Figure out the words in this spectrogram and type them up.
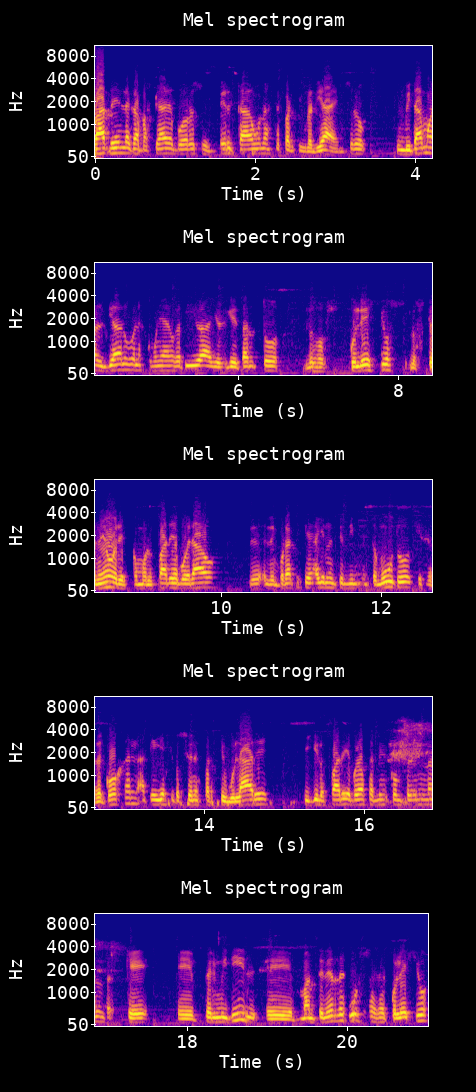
va a tener la capacidad de poder resolver cada una de estas particularidades. Nosotros invitamos al diálogo en las comunidades educativas, yo creo que tanto los colegios, los tenedores, como los padres apoderados, lo importante es que haya un entendimiento mutuo, que se recojan aquellas situaciones particulares y que los padres apoderados también comprendan que eh, permitir eh, mantener recursos hacia el colegio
